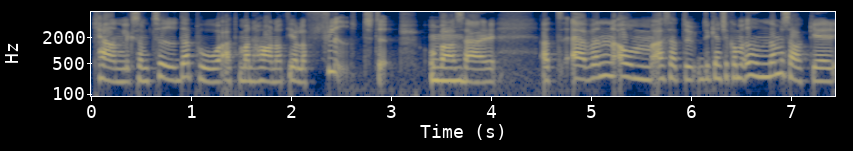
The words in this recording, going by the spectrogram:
kan liksom tyda på att man har något jävla flyt typ. Och bara så här att även om alltså att du, du kanske kommer undan med saker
